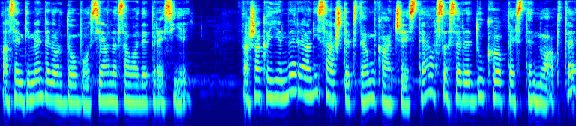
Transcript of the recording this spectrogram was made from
a sentimentelor de oboseală sau a depresiei. Așa că e nerealist să așteptăm ca acestea să se reducă peste noapte,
